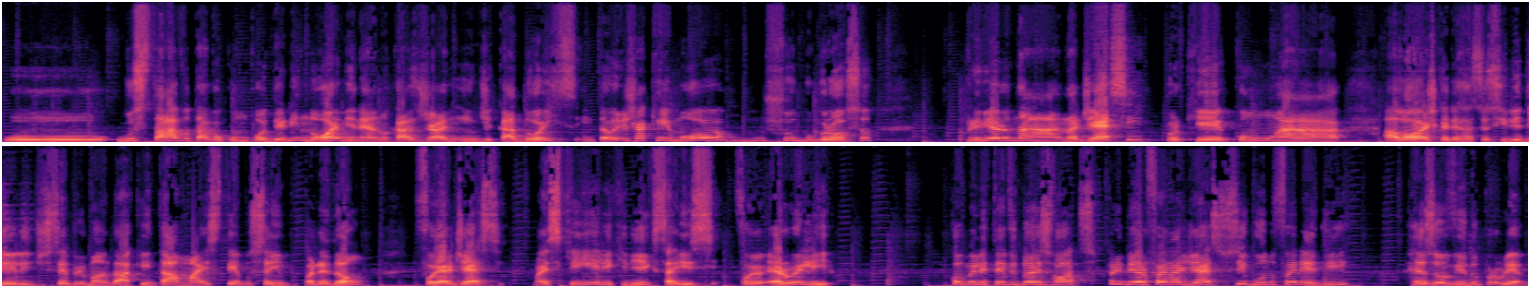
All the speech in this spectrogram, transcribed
O Gustavo estava com um poder enorme, né? No caso, já indicar dois. Então, ele já queimou um chubo grosso primeiro na, na Jessie, porque com a, a lógica de raciocínio dele de sempre mandar quem tá mais tempo sem pro paredão, foi a Jessie. Mas quem ele queria que saísse foi, era o Eli. Como ele teve dois votos, primeiro foi na Jessie, o segundo foi na Eli, resolvido o problema.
